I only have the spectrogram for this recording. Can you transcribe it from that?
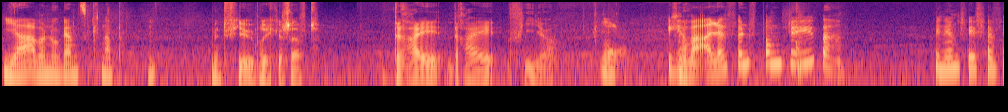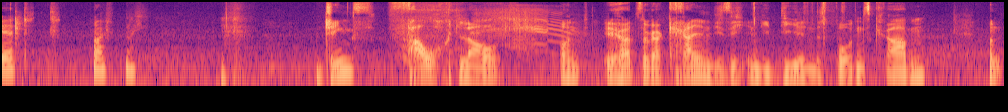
Ja, aber nur ganz knapp. Mit vier übrig geschafft. 3, 3, 4. Oh. Ich habe alle fünf Punkte über. Bin irgendwie verwirrt. Läuft nicht. Jinx faucht laut und ihr hört sogar Krallen, die sich in die Dielen des Bodens graben. Und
